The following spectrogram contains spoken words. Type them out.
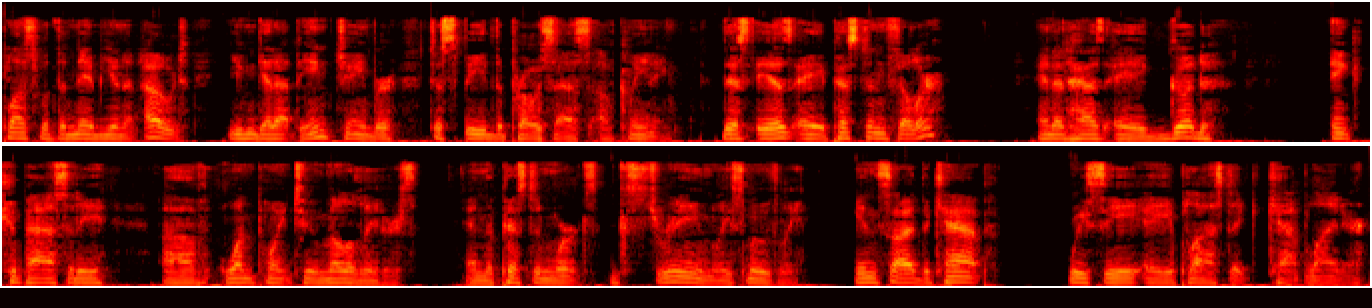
Plus, with the nib unit out, you can get at the ink chamber to speed the process of cleaning. This is a piston filler and it has a good ink capacity of 1.2 milliliters and the piston works extremely smoothly. Inside the cap we see a plastic cap liner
